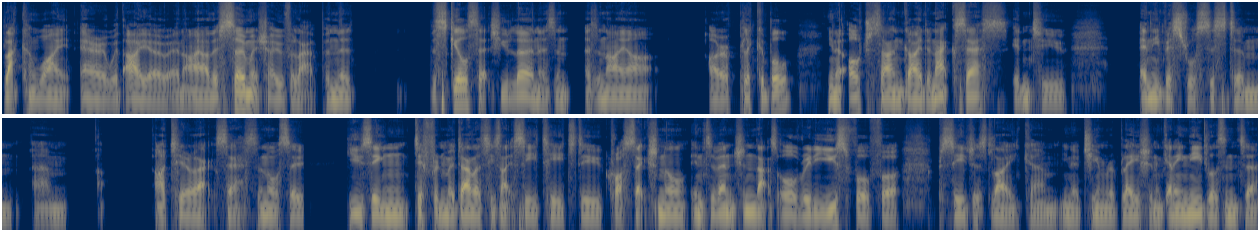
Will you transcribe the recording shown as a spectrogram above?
black and white area with IO and IR. There's so much overlap, and the the skill sets you learn as an as an IR are applicable. You know, ultrasound guided access into any visceral system, um, arterial access, and also using different modalities like CT to do cross sectional intervention. That's all really useful for procedures like um, you know tumor ablation and getting needles into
